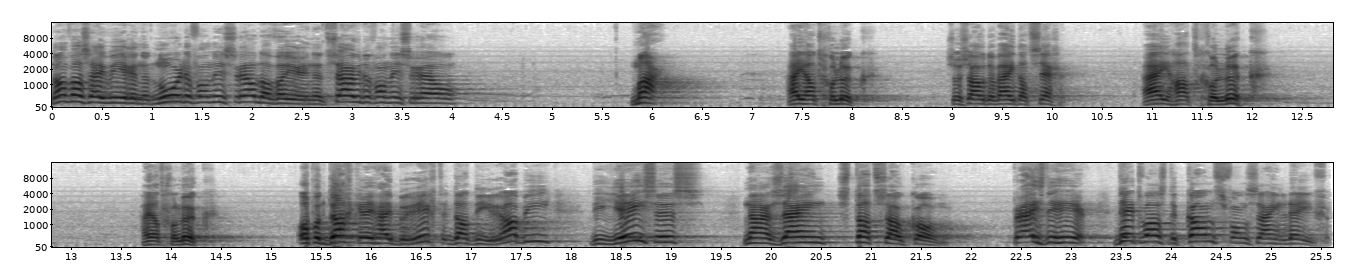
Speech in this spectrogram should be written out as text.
Dan was hij weer in het noorden van Israël, dan weer in het zuiden van Israël. Maar hij had geluk. Zo zouden wij dat zeggen. Hij had geluk. Hij had geluk. Op een dag kreeg hij bericht dat die rabbi, die Jezus, naar zijn stad zou komen. Prijs de Heer. Dit was de kans van zijn leven.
